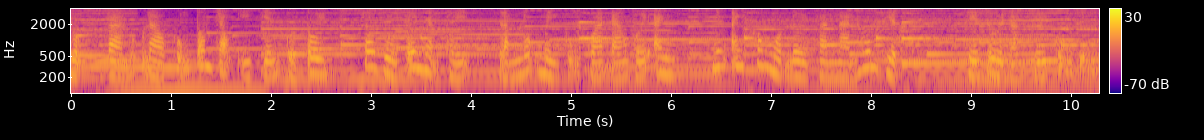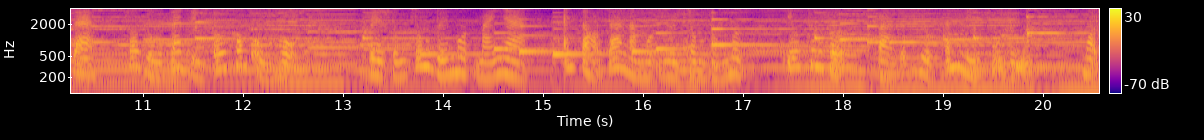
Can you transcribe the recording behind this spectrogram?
chuộng và lúc nào cũng tôn trọng ý kiến của tôi, cho dù tôi nhận thấy Lắm lúc mình cũng quá đáng với anh, Nhưng anh không một lời phàn nàn hơn thiệt. Thế rồi đám cưới cũng diễn ra, Cho dù gia đình tôi không ủng hộ. Về sống chung dưới một mái nhà, Anh tỏ ra là một người chồng đúng mực, Yêu thương vợ và rất hiểu tâm lý phụ nữ. Mọi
